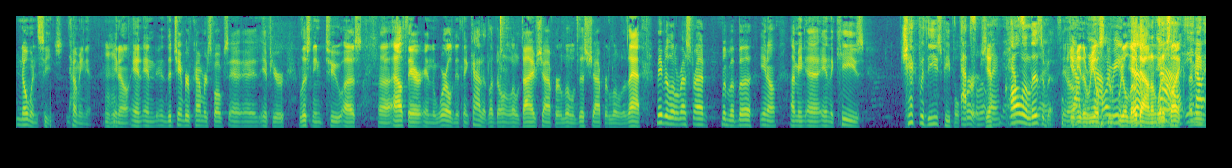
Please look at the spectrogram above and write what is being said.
no one sees coming in. You know, and, and the Chamber of Commerce folks, uh, uh, if you're listening to us uh, out there in the world and you think, God, I'd love to own a little dive shop or a little this shop or a little of that, maybe a little restaurant, blah, blah, blah, you know, I mean, uh, in the Keys, check with these people first. Absolutely. Yeah. Call Absolutely. Elizabeth. You know, Give you the real, yeah. the I mean, real yeah. lowdown on what it's like. You I know, mean-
